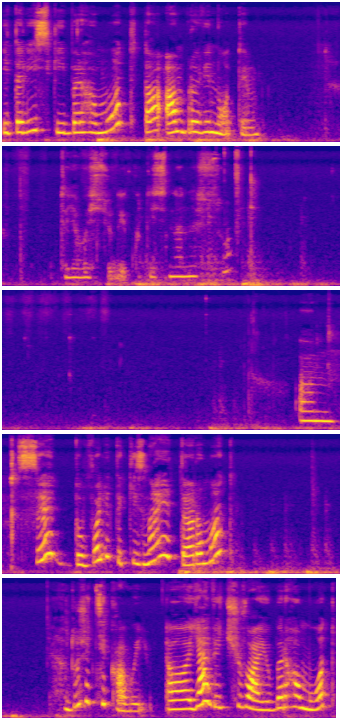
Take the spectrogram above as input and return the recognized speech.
італійський бергамот та амброві ноти. То я ось сюди кудись нанесу. Ем, Це доволі такий, знаєте, аромат дуже цікавий. Е, Я відчуваю бергамот.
